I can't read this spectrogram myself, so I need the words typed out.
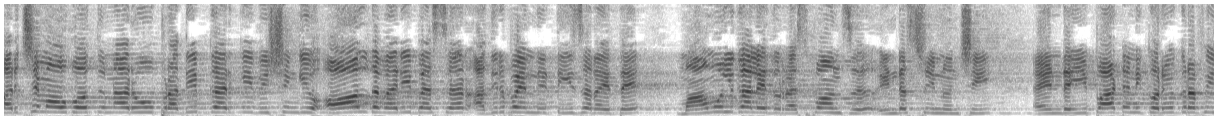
పరిచయం అవబోతున్నారు. ప్రదీప్ గారికి wishing you all the very best sir అదిరిపోయింది టీజర్ అయితే. మామూలుగా లేదు రెస్పాన్స్ ఇండస్ట్రీ నుంచి. అండ్ ఈ పాటని కొరియోగ్రఫీ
